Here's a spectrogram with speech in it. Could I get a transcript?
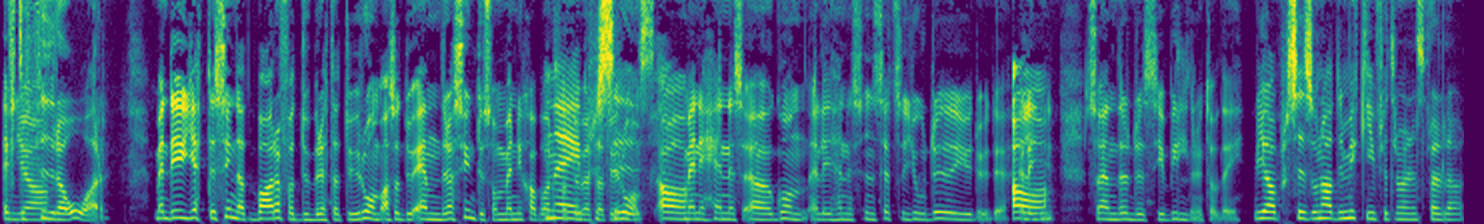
efter Ja. fyra år. Men det är ju jättesynd att bara för att du berättar att du är rom, alltså du ändras ju inte som människa bara för att du berättar att du är rom. precis. Ja. Men i hennes ögon, eller i hennes synsätt så gjorde ju du det. Ja. Eller, så ändrades ju bilden utav dig. ja precis, hon hade mycket inflytande från hennes föräldrar.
